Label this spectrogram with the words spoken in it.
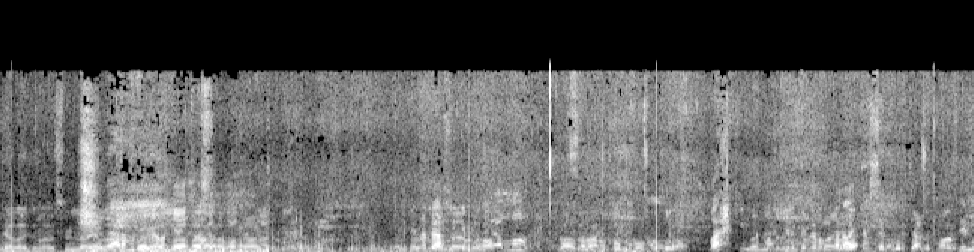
يلا يا جماعة بسم الله يلا ضحكي احكي له كيف طلع برجع من هون من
